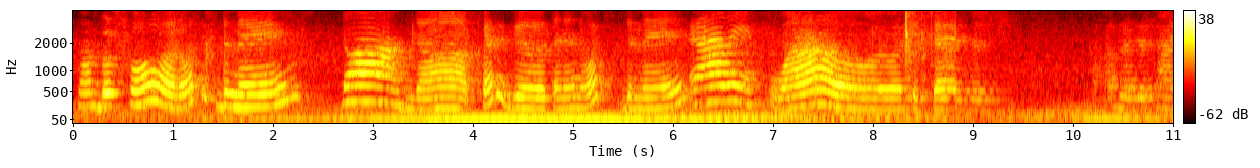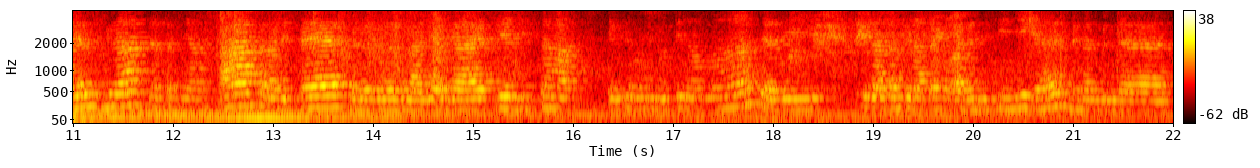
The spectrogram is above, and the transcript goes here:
Number four. What is the name? Dog. Dog. Very good. And then what's the name? Rabbit. Wow, I want to. Kakak belajar sains guys dan ternyata setelah dites benar-benar belajar guys dia bisa dia bisa menyebutin nama dari binatang-binatang yang ada di sini guys dengan benar.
